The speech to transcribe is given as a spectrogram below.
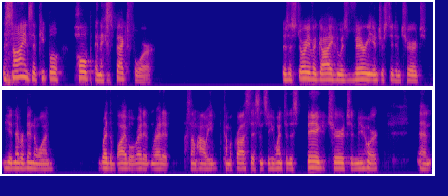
The signs that people hope and expect for. There's a story of a guy who was very interested in church. He had never been to one, read the Bible, read it and read it. Somehow he'd come across this. And so he went to this big church in New York and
